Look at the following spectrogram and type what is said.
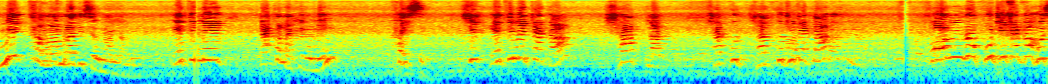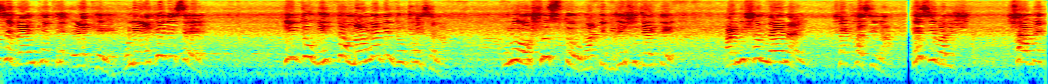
মিথ্যা মামলা দিছে ওনার নামে। এতিমের টাকা নাকি উনি খাইছে? সে এতিমের টাকা সাত লাখ, সাত কোটি- টাকা, পনেরো কোটি টাকা হচ্ছে ব্যাংকে রেখে। উনি রেখে দিছে। কিন্তু মিথ্যা মামলা কিন্তু উঠাইছে না। উনি অসুস্থ, ওনাকে বিদেশে যাইতে পারমিশন দেয় নাই শেখ হাসিনা। বেশিবাদী সাবেক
